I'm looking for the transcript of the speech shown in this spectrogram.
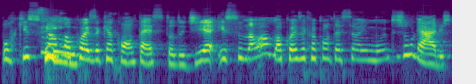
Porque isso Sim. não é uma coisa que acontece todo dia, isso não é uma coisa que aconteceu em muitos lugares.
